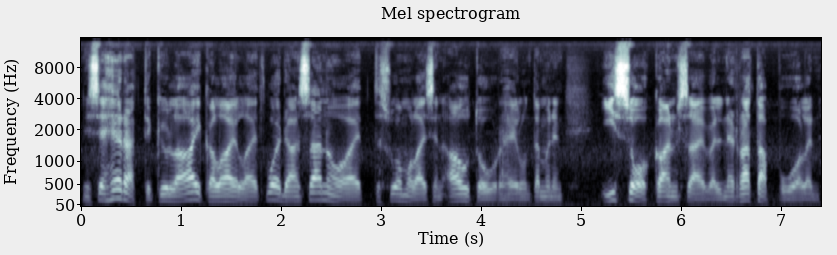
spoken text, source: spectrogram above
niin se herätti kyllä aika lailla, että voidaan sanoa, että suomalaisen autourheilun tämmöinen iso kansainvälinen ratapuolen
